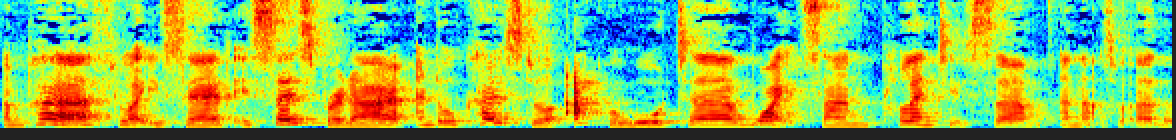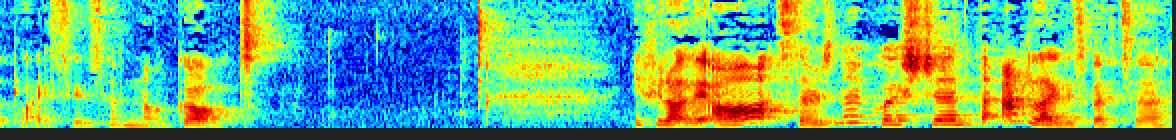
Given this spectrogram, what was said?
And Perth, like you said, is so spread out and all coastal, aqua water, white sand, plenty of sun, and that's what other places have not got. If you like the arts, there is no question that Adelaide is better.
